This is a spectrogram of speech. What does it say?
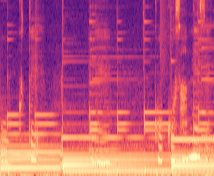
多くてで高校3年生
